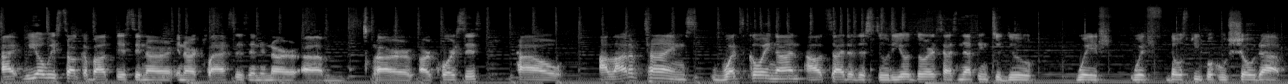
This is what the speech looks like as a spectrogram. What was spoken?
I, we always talk about this in our in our classes and in our um, our our courses how a lot of times what's going on outside of the studio doors has nothing to do with with those people who showed up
